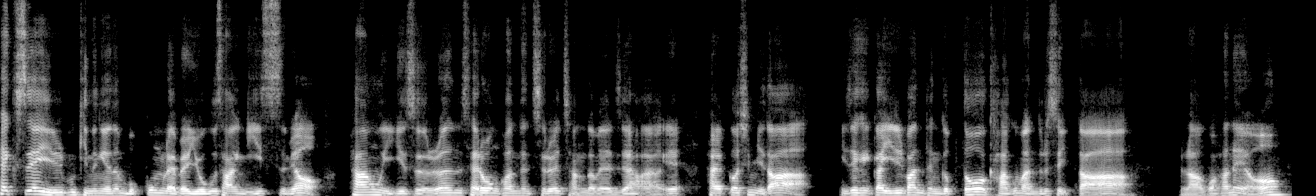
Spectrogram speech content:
헥스의 일부 기능에는 목공 레벨 요구사항이 있으며 향후 이 기술은 새로운 컨텐츠를 잠금해제하게 할 것입니다. 이제 그러니까 일반 등급도 가구 만들 수 있다. 라고 하네요.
